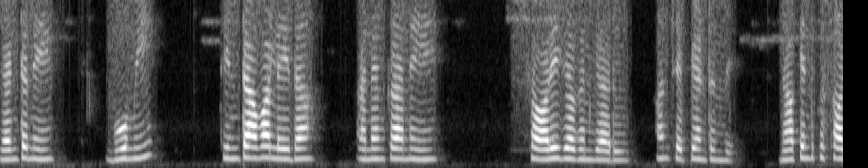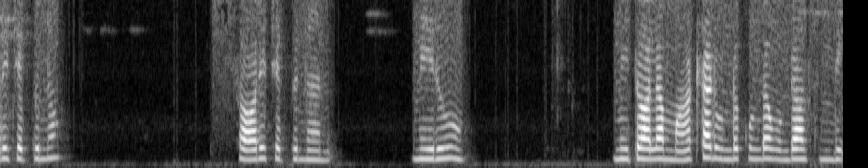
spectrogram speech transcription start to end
వెంటనే భూమి తింటావా లేదా? అనగానే సారీ గగన్ గారు అని చెప్పి అంటుంది. నాకెందుకు సారీ చెప్తున్నావు? సారీ చెప్తున్నాను. మీరు మీతో అలా మాట్లాడి ఉండకుండా ఉండాల్సింది.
